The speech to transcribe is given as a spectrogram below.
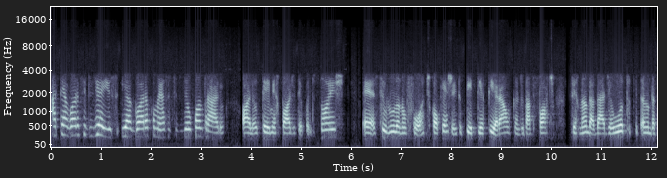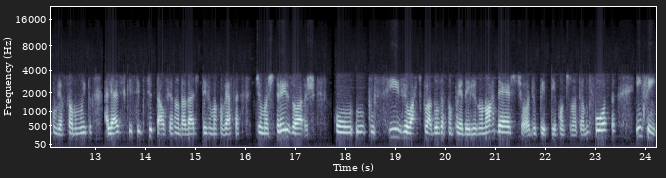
Até agora se dizia isso. E agora começa a se dizer o contrário. Olha, o Temer pode ter condições, é, se o Lula não for, de qualquer jeito, o PT terá um candidato forte. Fernando Haddad é outro que anda conversando muito. Aliás, esqueci de citar, o Fernando Haddad teve uma conversa de umas três horas com um possível articulador da campanha dele no Nordeste, onde o PT continua tendo força. Enfim,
